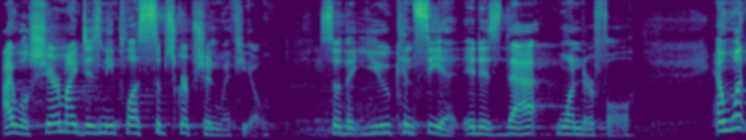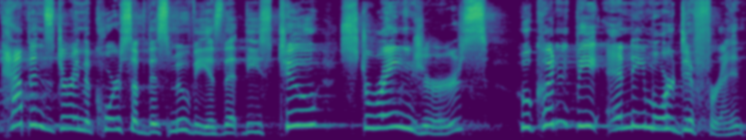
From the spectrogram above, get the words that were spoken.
I will share my Disney Plus subscription with you so that you can see it. It is that wonderful. And what happens during the course of this movie is that these two strangers, who couldn't be any more different,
